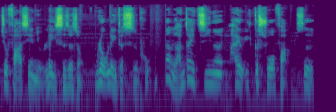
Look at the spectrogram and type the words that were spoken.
就发现有类似这种肉类的食谱。那蓝带鸡呢，还有一个说法是，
